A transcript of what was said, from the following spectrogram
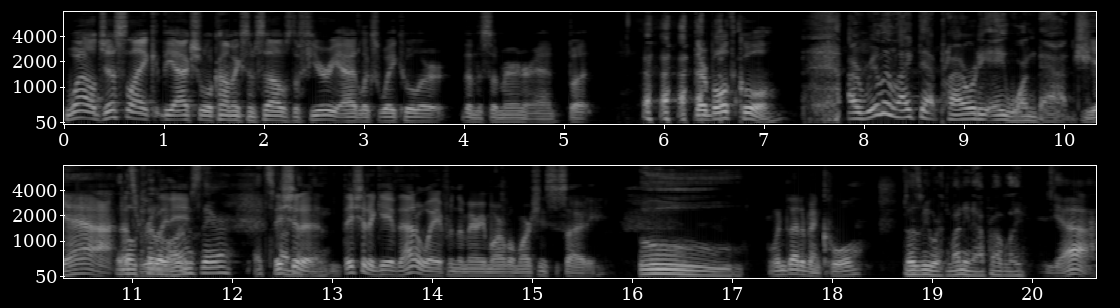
Well, just like the actual comics themselves, the Fury ad looks way cooler than the Submariner ad, but they're both cool. I really like that Priority A1 badge. Yeah, The that's little coat really of arms there. That's They should have they should have gave that away from the Merry Marvel Marching Society. Ooh. Wouldn't that have been cool? Those would be worth money now, probably. Yeah,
